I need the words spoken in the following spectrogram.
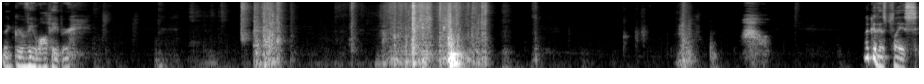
Like groovy wallpaper. Wow. Look at this place.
